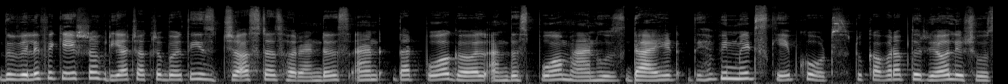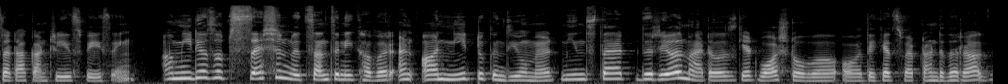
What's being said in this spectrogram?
The vilification of Rhea Chakraborty is just as horrendous, and that poor girl and this poor man who's died, they have been made scapegoats to cover up the real issues that our country is facing. Our media's obsession with Sansani khabar and our need to consume it means that the real matters get washed over or they get swept under the rug.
